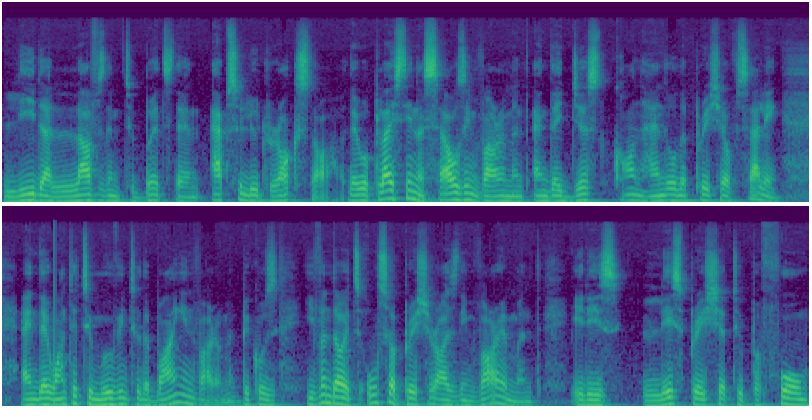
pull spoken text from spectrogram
leader loves them to bits. They're an absolute rock star. They were placed in a sales environment and they just can't handle the pressure of selling. And they wanted to move into the buying environment because even though it's also a pressurized environment, it is less pressure to perform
